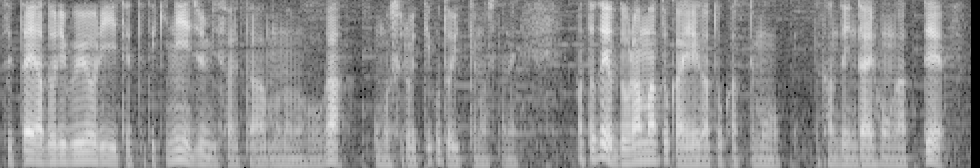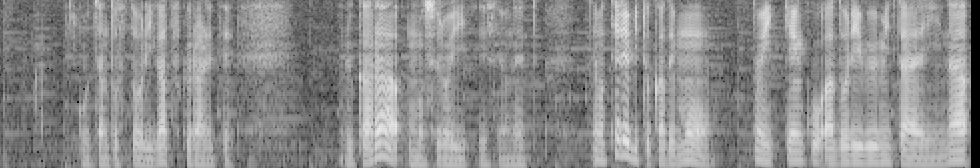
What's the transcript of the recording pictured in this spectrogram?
絶対アドリブより徹底的に準備されたものの方が面白いっていうことを言ってましたね。まあ、例えばドラマとか映画とかってもう完全に台本があってこうちゃんとストーリーが作られてるから面白いですよねと。でもテレビとかでも一見こうアドリブみたいな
